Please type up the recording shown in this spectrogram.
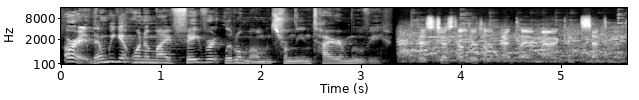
All right, then we get one of my favorite little moments from the entire movie. There's just a little anti American sentiment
